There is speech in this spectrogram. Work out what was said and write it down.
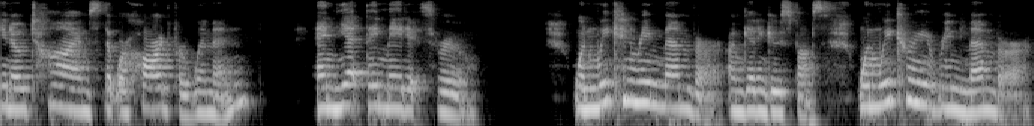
you know, times that were hard for women, and yet they made it through. When we can remember, I'm getting goosebumps, when we can remember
